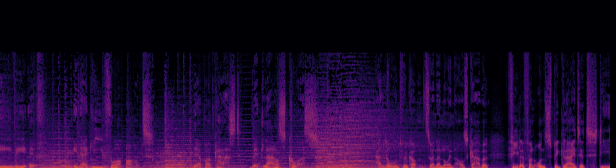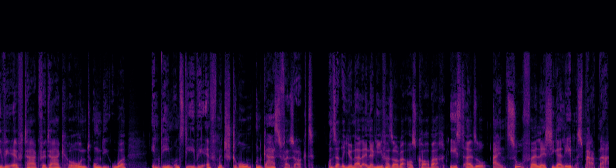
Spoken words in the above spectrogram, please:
EWF Energie vor Ort. Der Podcast mit Lars Kors. Hallo und willkommen zu einer neuen Ausgabe. Viele von uns begleitet die EWF Tag für Tag rund um die Uhr, indem uns die EWF mit Strom und Gas versorgt. Unser regionaler Energieversorger aus Korbach ist also ein zuverlässiger Lebenspartner.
